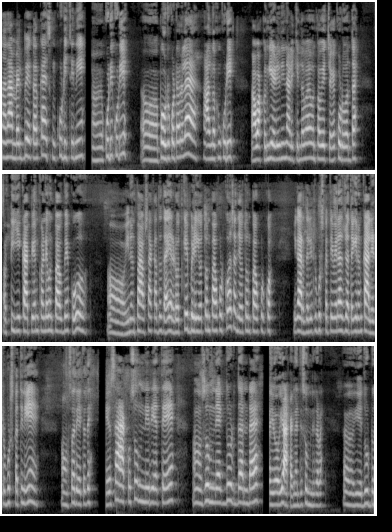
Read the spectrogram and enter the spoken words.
ನಾನು ಆಮೇಲೆ ಬೇಕಾದ್ರೆ ಕಾಯಿಸ್ಕೊಂಡು ಕುಡಿತೀನಿ. ಕುಡಿ ಕುಡಿ. ಪೌಡ್ರ್ ಕೊಟ್ಟವಲ್ಲ ಹಾಲು ಹಾಕೊಂಡು ಕುಡಿ. ಆ ಅಕ್ಕನಿಗೆ ಹೇಳಿ, ನೀನು ಅಳಿಕಿಂದವ ಒಂದು ಪಾವು ಹೆಚ್ಚಾಗೆ ಕೊಡು ಅಂತ. ಟೀ, ಕಾಫಿ ಅನ್ಕೊಂಡೆ ಒಂದು ಪಾವು ಬೇಕು. ಇನ್ನೊಂದು ಪಾವು ಸಾಕಾದದ ಎರಡು ಹೊತ್ತಿಗೆ ಬೆಳಿಗ್ಗೆ ಹೊತ್ತೊಂದು ಪಾವು ಕುಡ್ಕೋ, ಸಂಜೆ ಹೊತ್ತೊಂದು ಪಾವು ಕುಡ್ಕೋ. ಈಗ ಅರ್ಧ ಲೀಟ್ರ್ ಬಿಡ್ಸ್ಕೊತೀವಿ ಅದ್ರ ಜೊತೆಗೆ ಇನ್ನೊಂದು ಕಾಲು ಲೀಟ್ರ್ ಬಿಡ್ಸ್ಕೊತೀನಿ. ಹ್ಞೂ ಸರಿ ಆಯ್ತದೆ. ಏ, ಸಾಕು ಸುಮ್ಮನಿರಿ ಅತ್ತೆ. ಹ್ಞೂ ಸುಮ್ಮನೆ ದುಡ್ಡು ದಂಡ? ಅಯ್ಯೋ ಯಾಕಂಗಂತ ಸುಮ್ಮನಿರವ ಈ ದುಡ್ಡು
